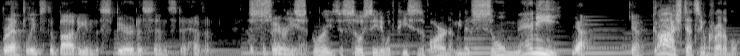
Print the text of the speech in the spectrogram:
breath leaves the body and the spirit ascends to heaven. At the so very many end. stories associated with pieces of art. I mean, there's so many. Yeah. Yeah. Gosh, that's incredible.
